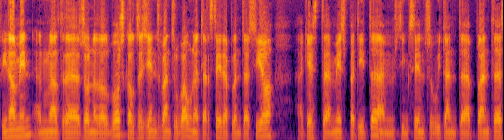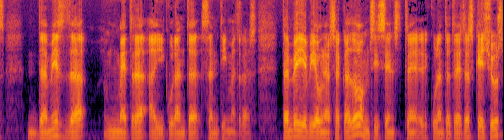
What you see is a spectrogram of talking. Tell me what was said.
Finalment, en una altra zona del bosc, els agents van trobar una tercera plantació, aquesta més petita, amb 580 plantes de més de un metre i 40 centímetres. També hi havia un assecador amb 643 esqueixos.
